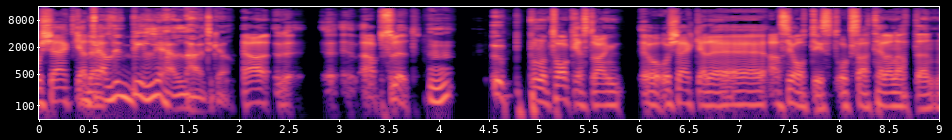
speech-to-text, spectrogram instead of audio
Och käkade. Väldigt billig helg det här tycker jag. Ja, absolut. Mm. Upp på någon takrestaurang och, och käkade eh, asiatiskt och satt hela natten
